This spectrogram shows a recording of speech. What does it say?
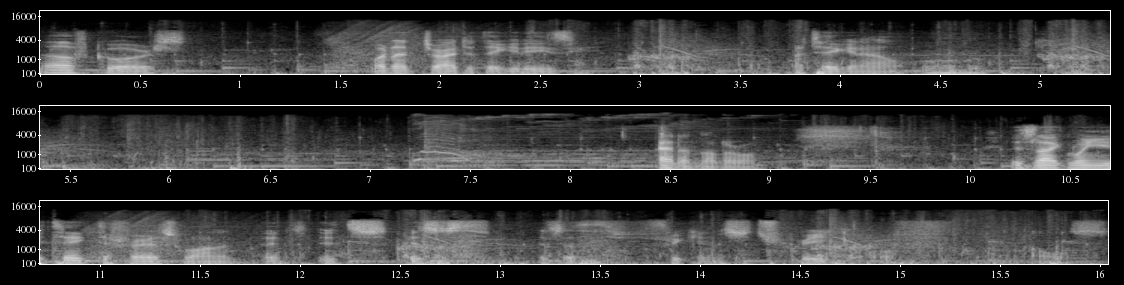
of course. When I try to take it easy, I take an L. and another one. It's like when you take the first one, it, it's it's a, it's a freaking streak of L's.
